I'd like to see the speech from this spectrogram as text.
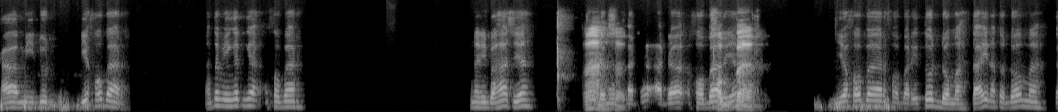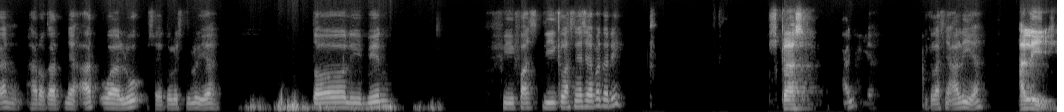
Hamidun. Dia khobar. Antum ingat nggak khobar? Pernah dibahas ya? Nah, ada mubtada, ada khobar, ya. Khobar. Dia khobar. Khobar itu domah tain atau domah kan harokatnya at walu. Saya tulis dulu ya. Tolibin fi fas di kelasnya siapa tadi? Kelas Ali ya. Di kelasnya Ali ya. Ali.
